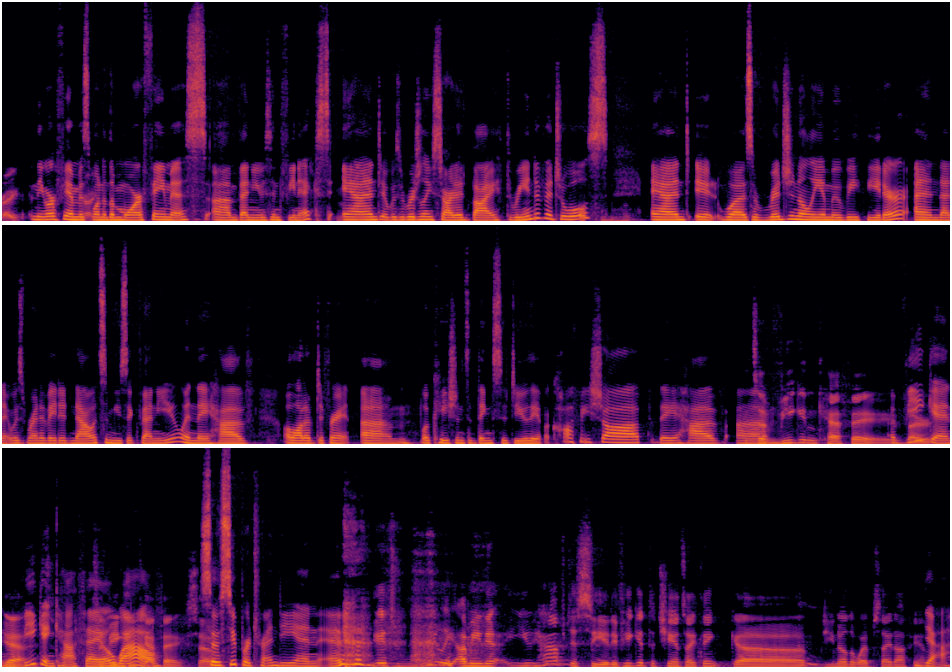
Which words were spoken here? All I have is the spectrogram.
Right. And the Orpheum is Right. one of the more famous um, venues in Phoenix, and it was originally started by three individuals. And it was originally a movie theater, and then it was renovated. Now it's a music venue, and they have a lot of different um, locations and things to do. They have a coffee shop. They have um, It's a vegan cafe. a vegan yeah, vegan cafe. a oh wow! cafe, so- so super trendy and and It's really. I mean, uh, you have to see it if you get the chance. I think. Uh, do you know the website offhand? yeah,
